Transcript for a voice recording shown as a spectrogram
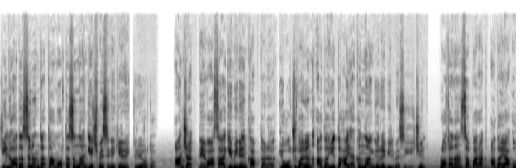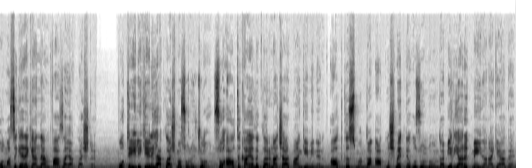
Cilio Adası'nın da tam ortasından geçmesini gerektiriyordu. Ancak devasa geminin kaptanı yolcuların adayı daha yakından görebilmesi için rotadan saparak adaya olması gerekenden fazla yaklaştı. Bu tehlikeli yaklaşma sonucu su altı kayalıklarına çarpan geminin alt kısmında 60 metre uzunluğunda bir yarık meydana geldi.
